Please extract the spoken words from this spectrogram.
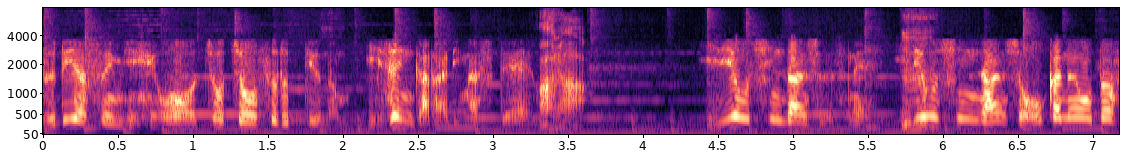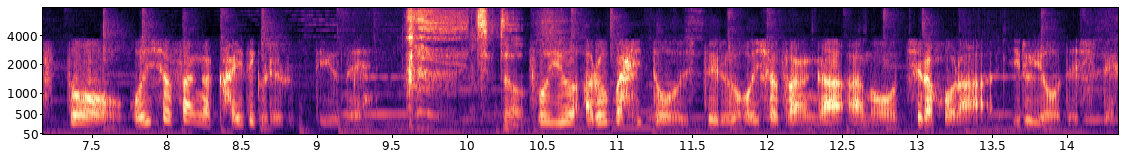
ずる休みを助長するっていうのは以前からありましてあら。医療診断書ですね、医療診断書、お金を出すとお医者さんが書いてくれるっていうね、ちょっと。そういうアルバイトをしているお医者さんがあのちらほらいるようでして。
